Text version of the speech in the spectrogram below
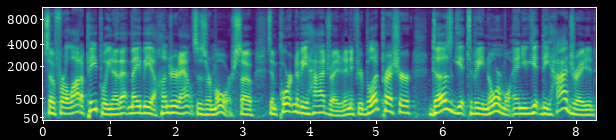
So for a lot of people, you know, that may be 100 ounces or more. So it's important to be hydrated. And if your blood pressure does get to be normal and you get dehydrated,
